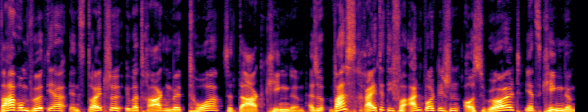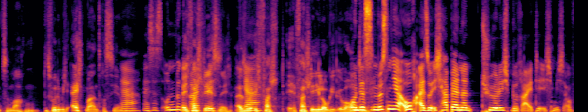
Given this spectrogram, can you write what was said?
warum wird der ins Deutsche übertragen mit Thor The Dark Kingdom? Also was reitet die Verantwortlichen aus World jetzt Kingdom zu machen? Das würde mich echt mal interessieren. ja, es ist unbegreiflich. Ich verstehe es nicht. Also ja. ich, verste- ich verstehe die Logik überhaupt Und nicht. es müssen ja auch, also ich habe ja natürlich, bereite ich mich auf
